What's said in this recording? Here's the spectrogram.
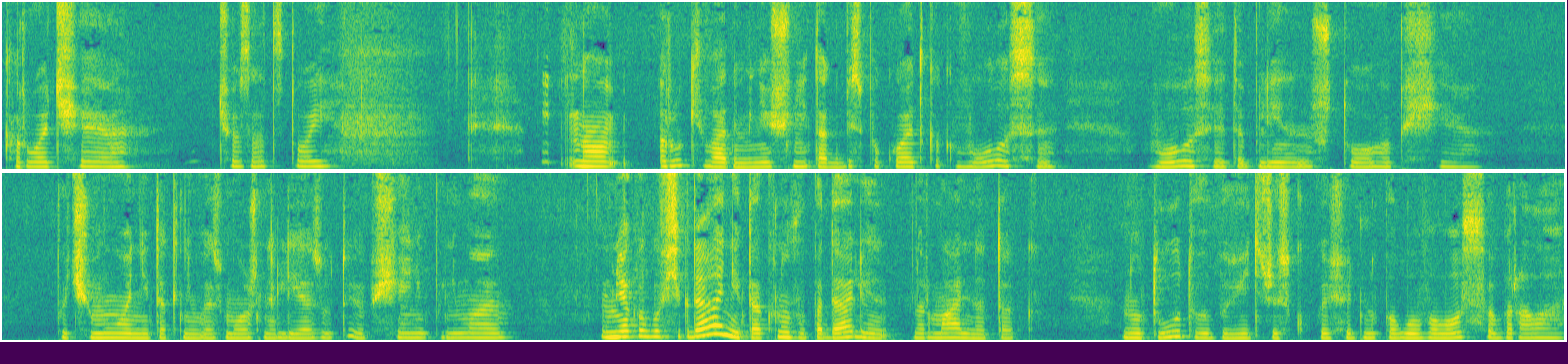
Короче, что за отстой? Но руки, ладно, меня еще не так беспокоят, как волосы. Волосы это, блин, что вообще? почему они так невозможно лезут, и вообще не понимаю. У меня как бы всегда они так, ну, выпадали нормально так. Но тут вы бы видели, сколько я сегодня на полу волос собрала.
